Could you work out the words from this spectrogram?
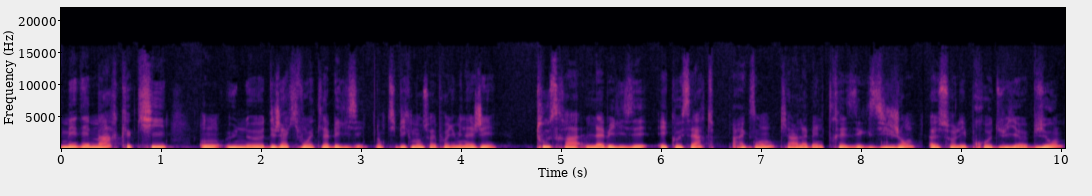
mais des marques qui ont une déjà qui vont être labellisées. Donc typiquement sur les produits ménagers, tout sera labellisé EcoCert, par exemple, qui est un label très exigeant euh, sur les produits euh, bio.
